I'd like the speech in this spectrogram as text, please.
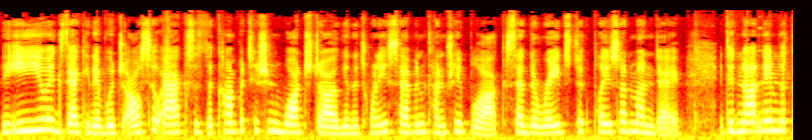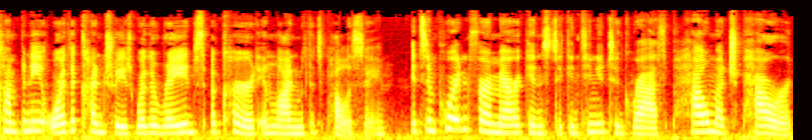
The EU executive, which also acts as the competition watchdog in the 27 country bloc, said the raids took place on Monday. It did not name the company or the countries where the raids occurred in line with its policy. It's important for Americans to continue to grasp how much power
